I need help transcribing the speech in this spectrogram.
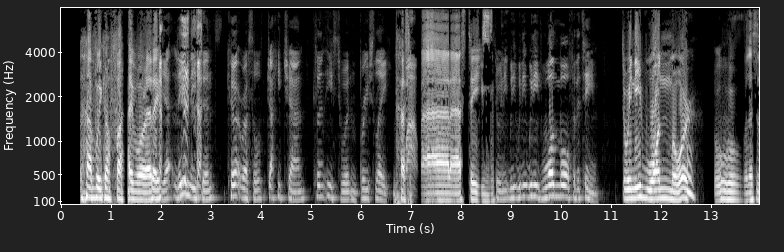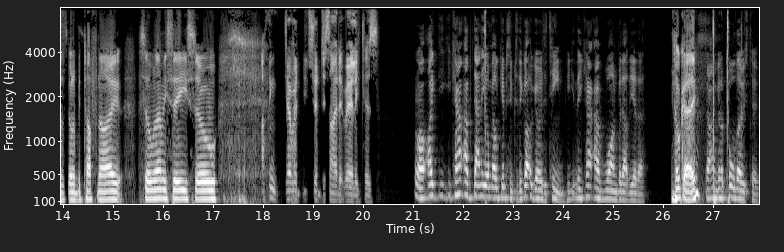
Have we got five already? Yeah, Liam Neeson, Kurt Russell, Jackie Chan, Clint Eastwood, and Bruce Lee. That's Wow. a badass team. So we need, we, we need we need one more for the team. Do we need one more? Oh, this is going to be tough now. So let me see. So I think Jared, should decide it really because Well, I you can't have Danny or Mel Gibson because they got to go as a team. You, you can't have one without the other. okay. So I'm going to pull those two.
